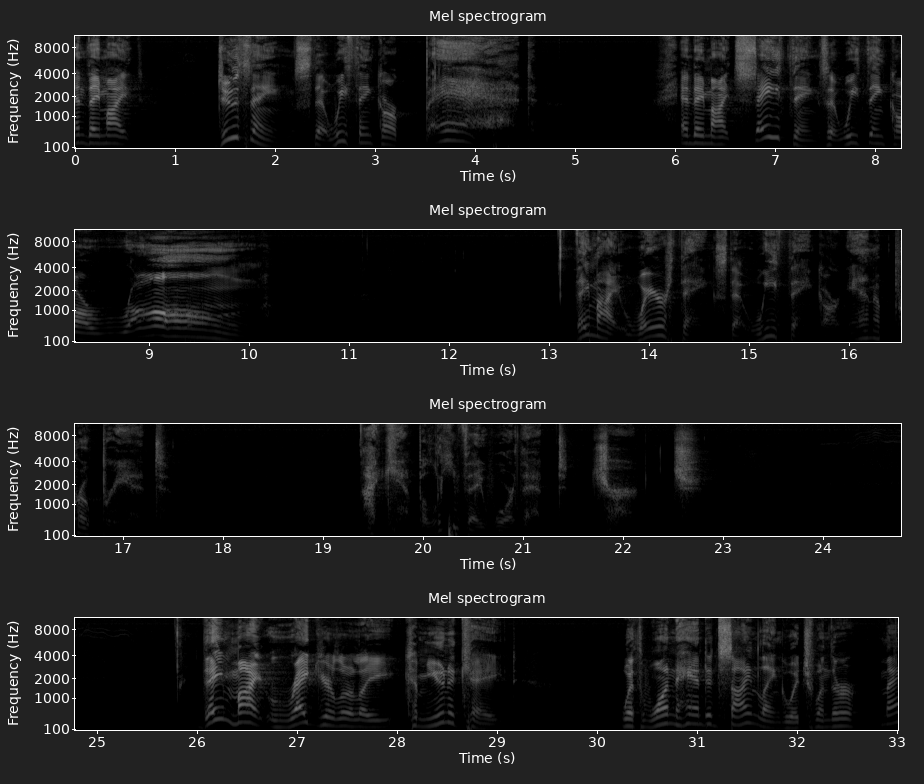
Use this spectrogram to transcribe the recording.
And they might do things that we think are bad. And they might say things that we think are wrong. They might wear things that we think are inappropriate. I can't believe they wore that to church. They might regularly communicate with one handed sign language when they're mad.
